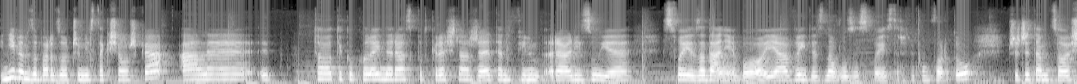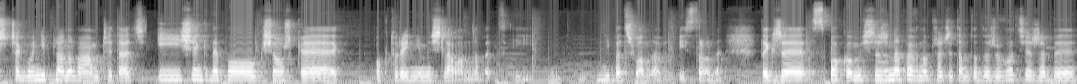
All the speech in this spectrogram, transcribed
Nie wiem za bardzo, o czym jest ta książka, ale y, to tylko kolejny raz podkreśla, że ten film realizuje swoje zadanie, bo ja wyjdę znowu ze swojej strefy komfortu, przeczytam coś, czego nie planowałam czytać i sięgnę po książkę, o której nie myślałam nawet i nie patrzyłam nawet w jej stronę. Także spoko, myślę, że na pewno przeczytam to dożywocie, żeby,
